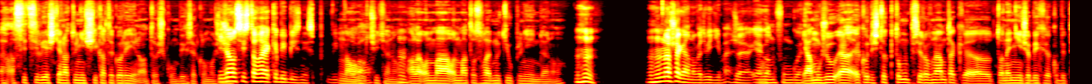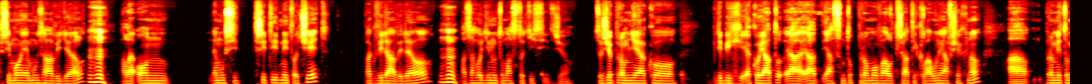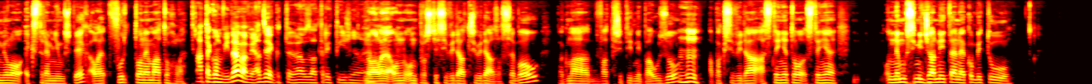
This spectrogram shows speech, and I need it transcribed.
asi cílí ještě na tu nižší kategorii, no, trošku bych řekl možná. Čiže on si z toho jakoby biznis No, určitě, no. Hm. Ale on má, on má to zhlédnutí úplně jinde, no. Mhm, no však áno, veď vidíme, že jak No. on funguje. Já můžu, já, jako když to k tomu přirovnám, tak eh, to není, že bych jakoby přímo jemu záviděl, Mhm, ale on nemusí tři týdny točit, pak vydá video mhm. a za hodinu to má 100 tisíc, že jo. Což je pro mě jako, kdybych, jako já, to, já, já, já jsem to promoval třeba ty klauny a všechno a pro mě to mělo extrémní úspěch, ale furt to nemá tohle. A tak on vydáva viac, jak teraz za tri týždne, ne? No ale on, on prostě si vydá tři videa za sebou, pak má dva, tři týdny pauzu Mhm. a pak si vydá a stejně to, stejně, on nemusí mít žádný ten, jakoby tu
